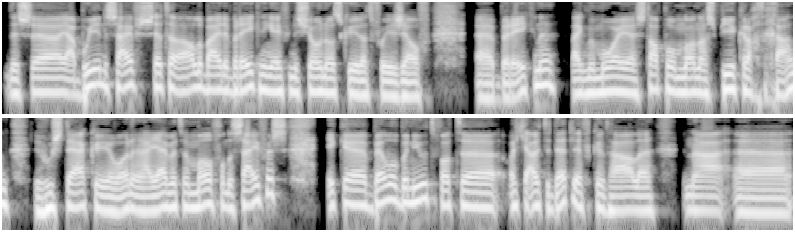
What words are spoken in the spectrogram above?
Dus ja, boeiende cijfers. Zetten allebei de berekening even in de show notes. Kun je dat voor jezelf berekenen. Lijkt me mooie stappen om dan naar spierkracht te gaan. Dus hoe sterk kun je worden? Nou, jij bent een man van de cijfers. Ik uh, ben wel benieuwd wat, uh, wat je uit de deadlift kunt halen na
